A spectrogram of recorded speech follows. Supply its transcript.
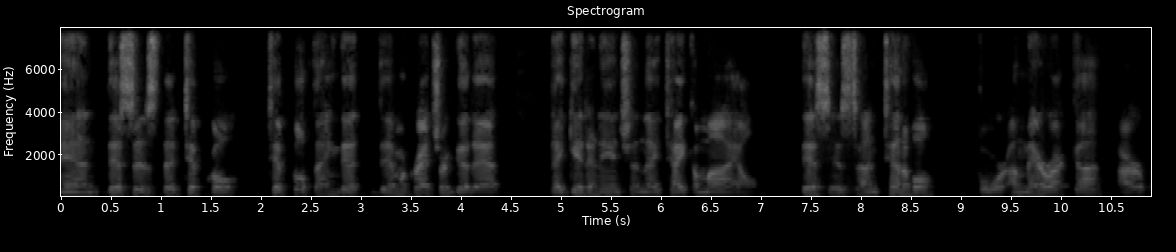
And this is the typical typical thing that Democrats are good at they get an inch and they take a mile. This is untenable for America. Our,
